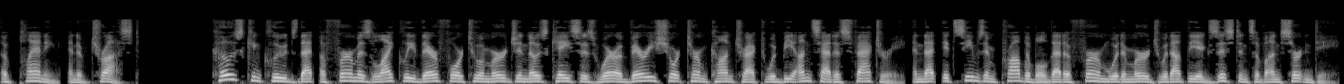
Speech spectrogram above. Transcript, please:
of planning, and of trust. Coase concludes that a firm is likely therefore to emerge in those cases where a very short-term contract would be unsatisfactory, and that it seems improbable that a firm would emerge without the existence of uncertainty.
